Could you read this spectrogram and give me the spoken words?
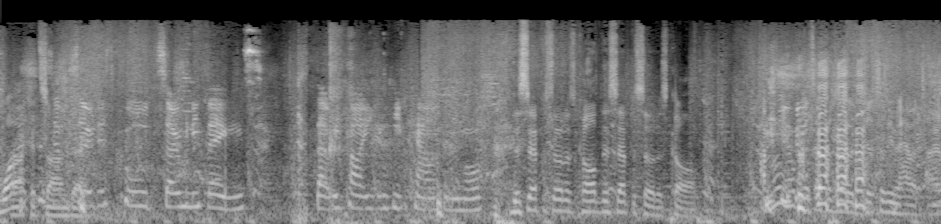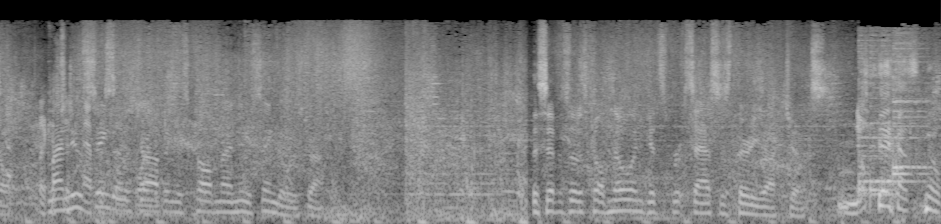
What? Pockets This on episode deck. is called so many things that we can't even keep count anymore. This episode is called. This episode is called. I'm really hoping this episode just doesn't even have a title. Like, My new single is dropping. Is called My new single is dropping. This episode is called No One Gets Sass's 30 Rock Jokes. Nope. Yes, no.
